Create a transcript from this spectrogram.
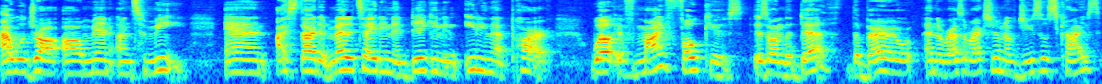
I will draw all men unto me. And I started meditating and digging and eating that part. Well, if my focus is on the death, the burial, and the resurrection of Jesus Christ,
